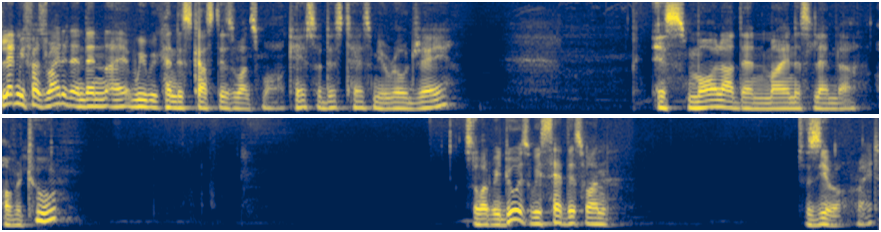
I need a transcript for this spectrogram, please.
let me first write it and then I, we, we can discuss this once more. Okay, so this tells me rho j is smaller than minus lambda over 2. So what we do is we set this one to 0, right?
